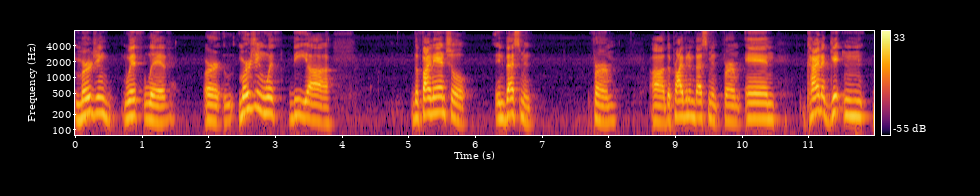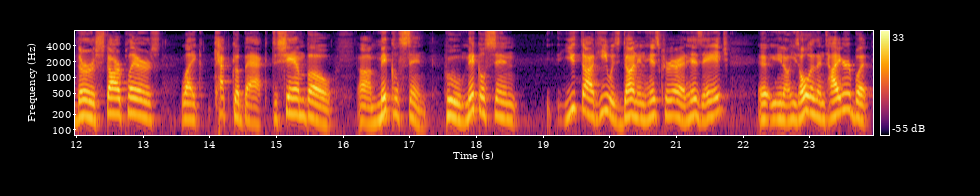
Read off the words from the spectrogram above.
merging with LIV or merging with the uh, the financial investment firm uh, the private investment firm, and kind of getting their star players like Koepka back, DeChambeau, uh, Mickelson, who Mickelson, you thought he was done in his career at his age. Uh, you know, he's older than Tiger, but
